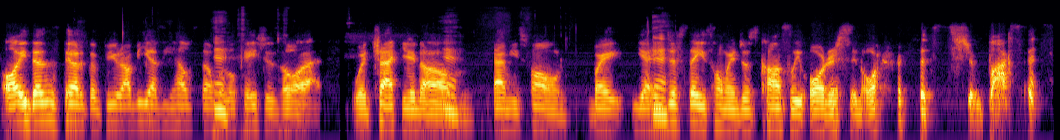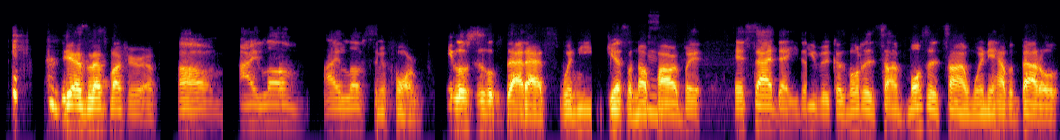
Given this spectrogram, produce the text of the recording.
All he does is stay on the computer. I mean, yes, he helps them Yeah. with locations and all that, with tracking um Yeah. Amy's phone. But yeah, Yeah. he just stays home and just constantly orders and orders boxes. yeah, so that's my favorite. Um, I love I love Sim Form. He looks to look badass when he gets enough Yeah. power, but it's sad that he doesn't use because most of the time, most of the time when they have a battle,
